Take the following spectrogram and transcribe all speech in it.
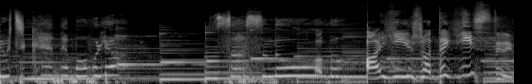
Людське немовля заснуло. А їжа, де їсти?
